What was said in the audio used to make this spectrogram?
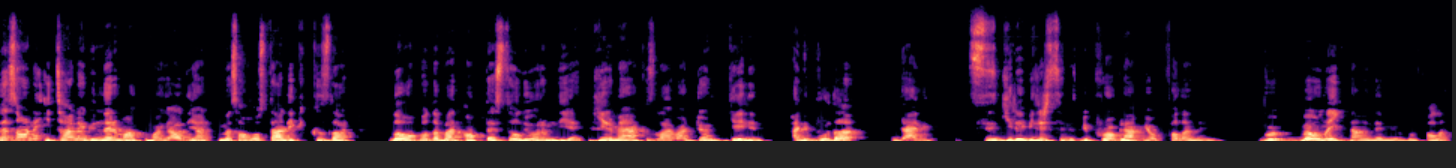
Ve sonra İtalya günlerim aklıma geldi. Yani mesela hosteldeki kızlar lavaboda ben abdest alıyorum diye girmeyen kızlar var. Diyorum gelin. Hani burada yani siz girebilirsiniz. Bir problem yok falan hani. Ve ona ikna edemiyordum falan.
